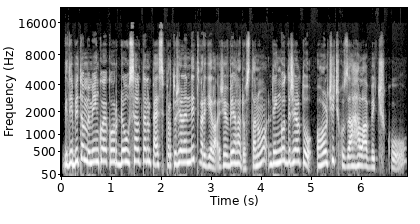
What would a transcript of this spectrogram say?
kdyby to miminko jako dousel ten pes, protože Lindy tvrdila, že vběhla do stanu, Dingo držel tu holčičku za hlavičku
